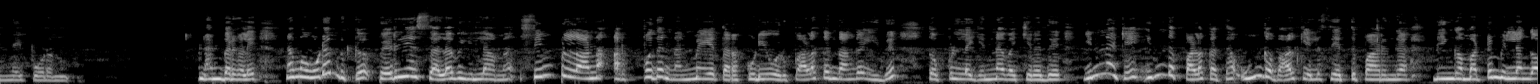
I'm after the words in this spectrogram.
எண்ணெய் போடணும். நண்பர்களே நம்ம உடம்புக்கு பெரிய செலவு இல்லாமல் சிம்பிளான அற்புத நன்மையை தரக்கூடிய ஒரு பழக்கம் தாங்க இது. தொப்புளில் எண்ணெய் வைக்கிறது. இன்றைக்கே இந்த பழக்கத்தை உங்கள் வாழ்க்கையில் சேர்த்து பாருங்கள் நீங்கள் மட்டும் இல்லைங்க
